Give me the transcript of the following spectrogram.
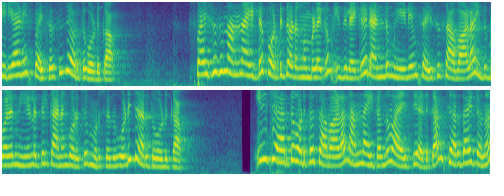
ബിരിയാണി സ്പൈസസ് ചേർത്ത് കൊടുക്കാം. സ്പൈസസ് നന്നായിട്ട് പൊട്ടി തുടങ്ങുമ്പോഴേക്കും ഇതിലേക്ക് രണ്ട് മീഡിയം സൈസ് സവാള ഇതുപോലെ നീളത്തിൽ കനം കുറച്ച് മുറിച്ചത് കൂടി ചേർത്ത് കൊടുക്കാം. ഇനി ചേർത്ത് കൊടുത്ത സവാള നന്നായിട്ടൊന്ന് വഴറ്റിയെടുക്കാം. ചെറുതായിട്ടൊന്ന്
